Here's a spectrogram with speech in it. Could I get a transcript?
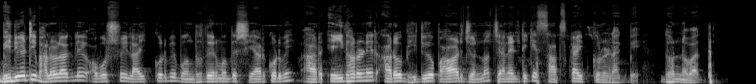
ভিডিওটি ভালো লাগলে অবশ্যই লাইক করবে, বন্ধুদের মধ্যে শেয়ার করবে, আর এই ধরনের আরও ভিডিও পাওয়ার জন্য চ্যানেলটিকে সাবস্ক্রাইব করে রাখবে। ধন্যবাদ।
